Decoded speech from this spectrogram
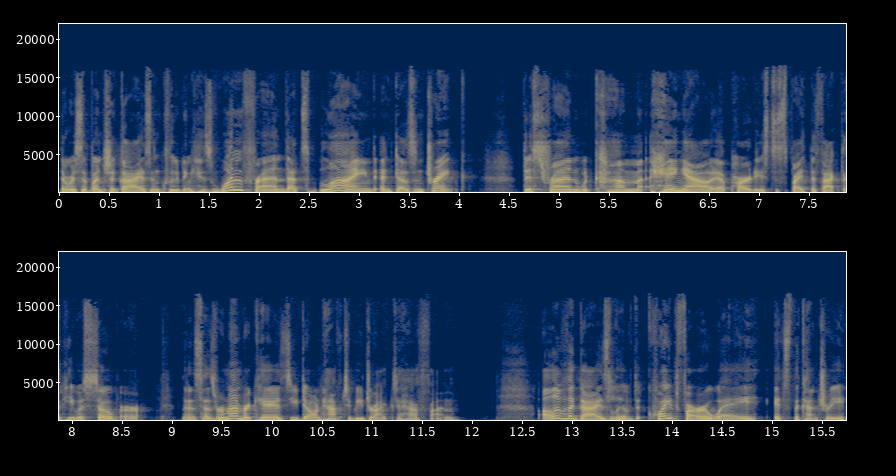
There was a bunch of guys, including his one friend that's blind and doesn't drink. This friend would come hang out at parties despite the fact that he was sober. Then it says, Remember, kids, you don't have to be drunk to have fun. All of the guys lived quite far away. It's the country.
